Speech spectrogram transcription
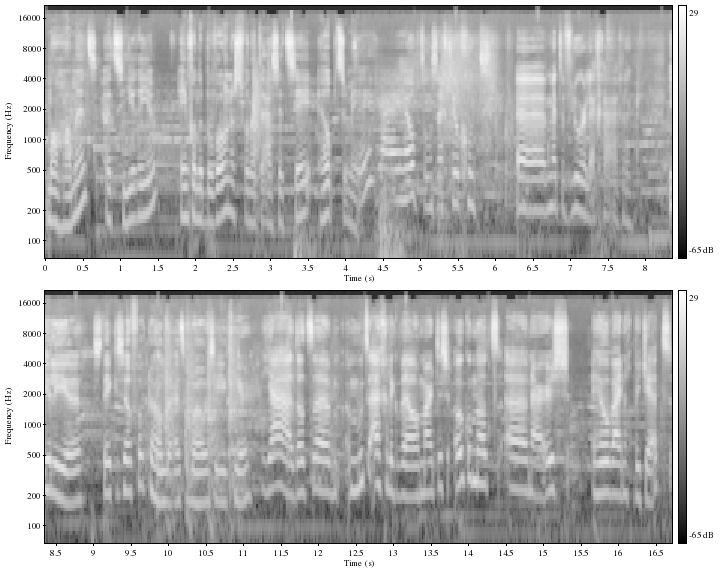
Mohammed uit Syrië, een van de bewoners van het AZC, helpt ze mee. Ja, hij helpt ons echt heel goed uh, met de vloer leggen eigenlijk. Jullie uh, steken zelf ook de handen uit de mouwen, zie ik hier. Ja, dat uh, moet eigenlijk wel. Maar het is ook omdat nou, er is heel weinig budget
